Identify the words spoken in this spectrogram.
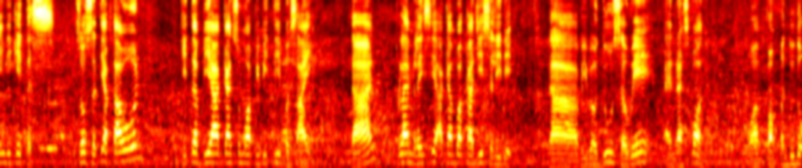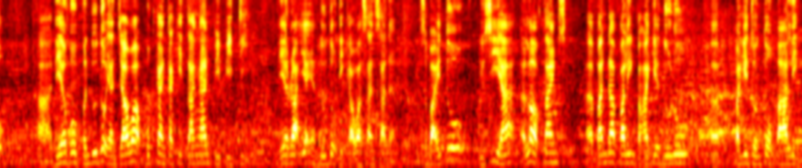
indicators so setiap tahun kita biarkan semua PPT bersaing. Dan Plan Malaysia akan buat kaji selidik. Dan we will do survey and respond from penduduk. Uh, dia bu- penduduk yang jawab bukan kaki tangan PPT dia rakyat yang duduk di kawasan sana. Sebab itu you see ya a lot of times uh, bandar paling bahagia dulu uh, bagi contoh baling.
